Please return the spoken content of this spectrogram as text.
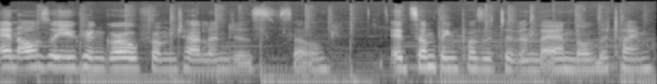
And also, you can grow from challenges. So it's something positive in the end all the time.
